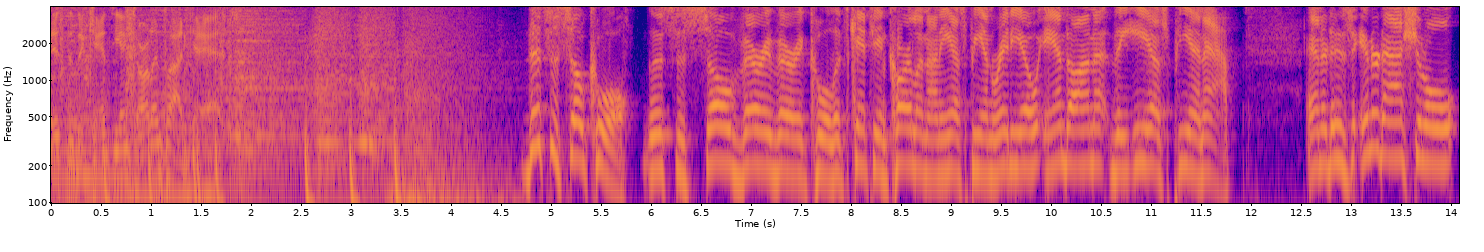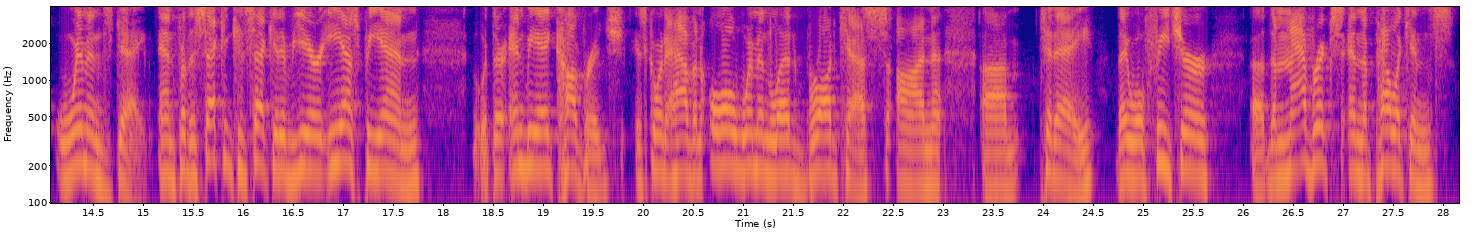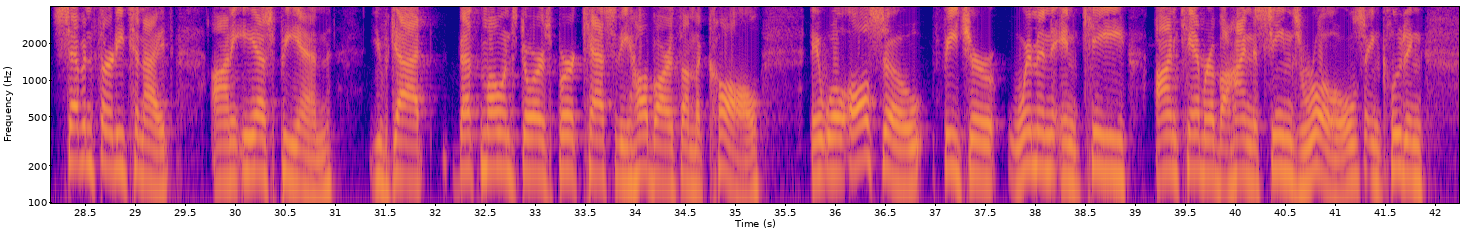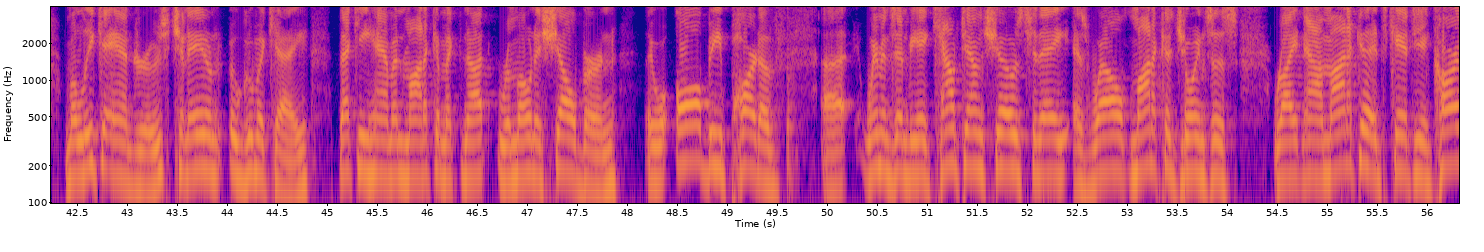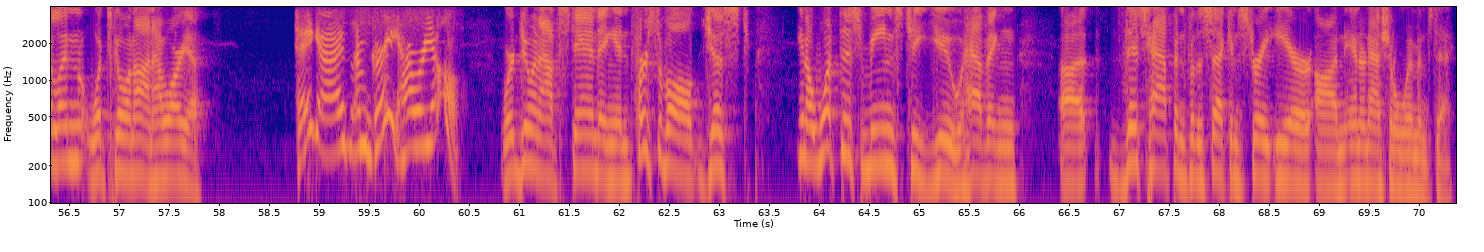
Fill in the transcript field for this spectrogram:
This is the Canty and Carlin podcast. This is so cool. This is so very, very cool. It's Canty and Carlin on ESPN Radio and on the ESPN app. And it is International Women's Day. And for the second consecutive year, ESPN, with their NBA coverage, is going to have an all women led broadcast on um, today. They will feature uh, the Mavericks and the Pelicans, 7.30 tonight on ESPN. You've got Beth Mowins, Doris Burke, Cassidy Hubbarth on the call. It will also feature women in key on camera behind the scenes roles, including Malika Andrews, Chiney Ogwumike, Becky Hammon, Monica McNutt, Ramona Shelburne. They will all be part of uh, Women's NBA Countdown shows today as well. Monica joins us right now. Monica, it's Canty and Carlin. What's going on? How are you? Hey, guys. I'm great. How are y'all? We're doing outstanding. And first of all, just, you know, what this means to you having uh, this happen for the second straight year on International Women's Day.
